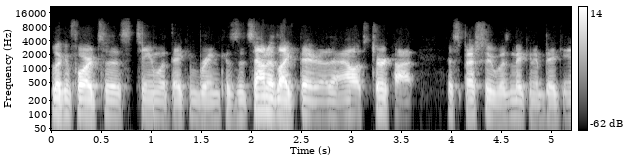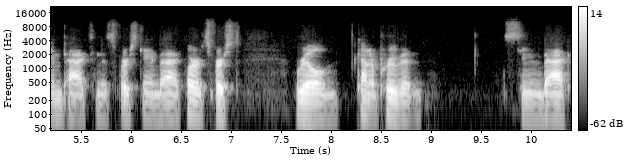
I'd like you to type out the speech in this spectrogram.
looking forward to seeing what they can bring because it sounded like the Alex Turcotte especially was making a big impact in his first game back or his first real kind of prove it scene back.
